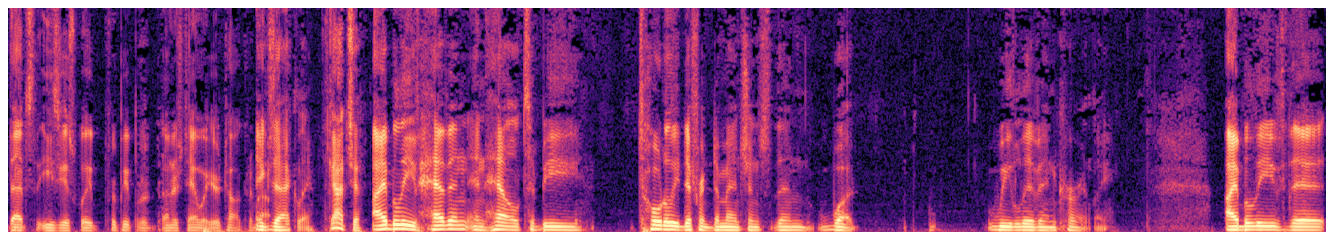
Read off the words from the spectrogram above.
that's the easiest way for people to understand what you're talking about. exactly. Gotcha. I believe heaven and hell to be totally different dimensions than what we live in currently. I believe that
